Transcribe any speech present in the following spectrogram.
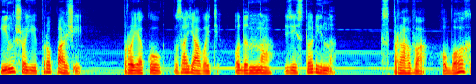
іншої пропажі, про яку заявить одна зі сторін, справа обох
